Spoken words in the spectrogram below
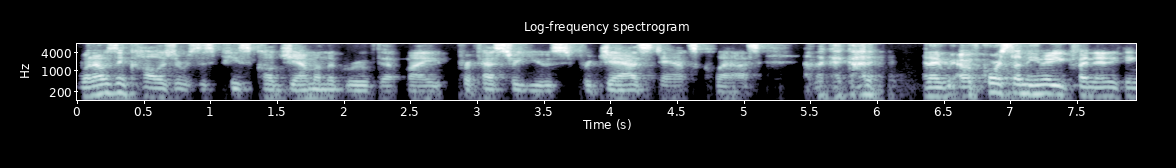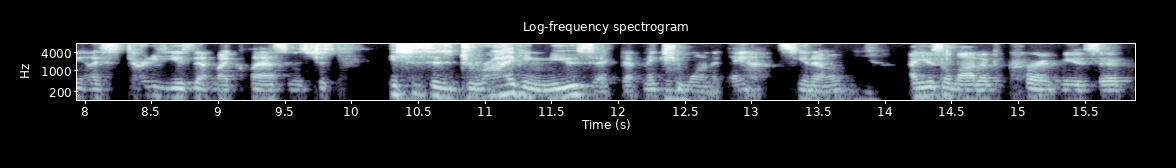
when I was in college, there was this piece called Jam on the Groove that my professor used for jazz dance class. I'm like, I got it. And I, of course, on the internet, you can find anything. And I started to use that in my class. And it's just, it's just this driving music that makes you mm-hmm. want to dance. You know, I use a lot of current music.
